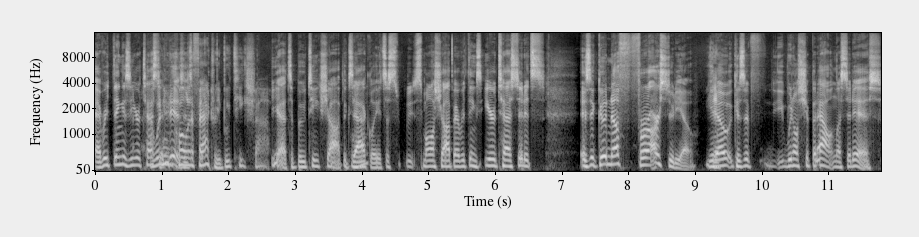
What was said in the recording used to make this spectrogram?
everything is ear I tested. wouldn't It call is. it a factory, boutique shop. yeah, it's a boutique shop. Mm-hmm. Exactly. It's a small shop. Everything's ear tested. It's is it good enough for our studio? You Yeah. know, because if we don't ship it out unless it is.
